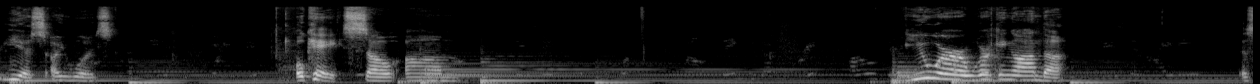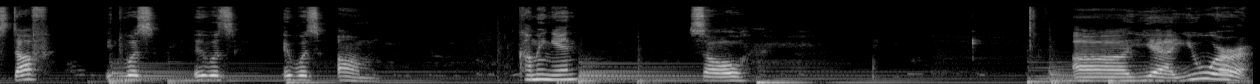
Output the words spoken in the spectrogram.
Yes, I was. Okay, so um you were working on the the stuff it was it was it was um coming in. So uh yeah you were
